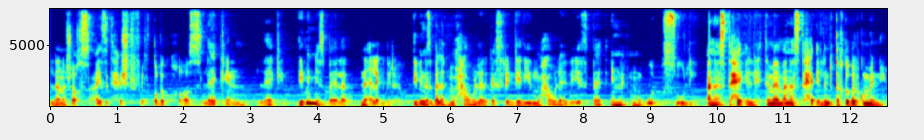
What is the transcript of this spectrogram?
إن أنا شخص عايز اتحشر في الطبق وخلاص. لكن لكن دي بالنسبة لك نقلة كبيرة قوي دي بالنسبة لك محاولة لكسر الجليد محاولة لإثبات إنك موجود بصولي أنا أستحق الاهتمام أنا أستحق اللي أنتوا تاخدوا بالكم مني.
